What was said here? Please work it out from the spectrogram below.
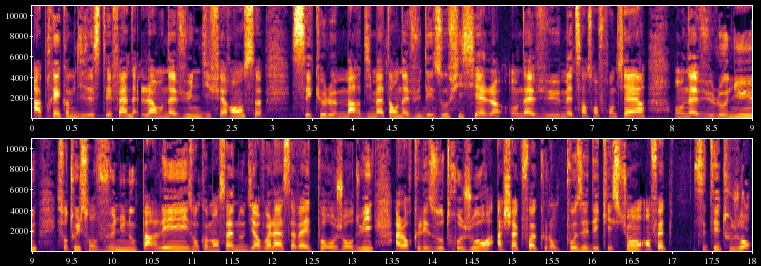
Après, comme disait Stéphane, là, on a vu une différence, c'est que le mardi matin, on a vu des officiels. On a vu Médecins sans frontières, on a vu l'ONU. Surtout, ils sont venus nous parler, ils ont commencé à nous dire, voilà, ça va être pour aujourd'hui. Alors que les autres jours, à chaque fois que l'on posait des questions, en fait, c'était toujours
